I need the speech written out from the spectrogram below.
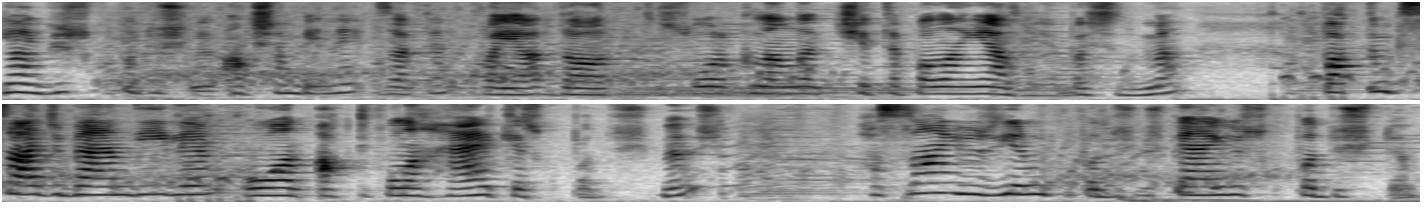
Ya 100 kupa düşmek akşam beni zaten bayağı dağıttı. Sonra klandan çete falan yazmaya başladım ben. Baktım ki sadece ben değilim. O an aktif olan herkes kupa düşmüş. Hasan 120 kupa düşmüş. Ben 100 kupa düştüm.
